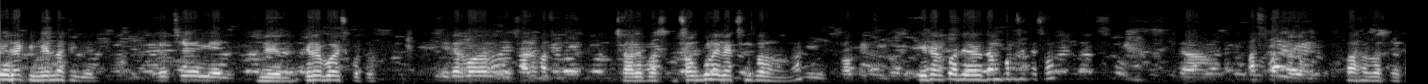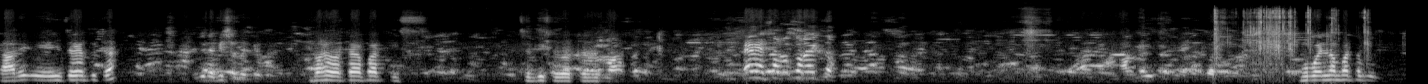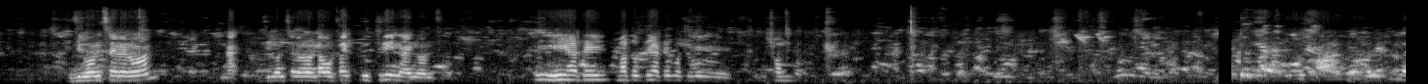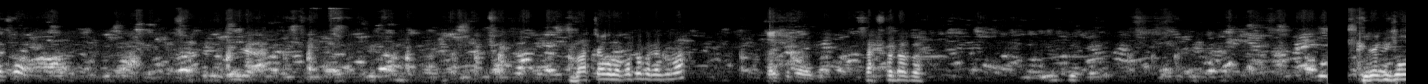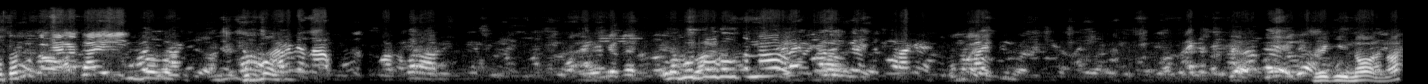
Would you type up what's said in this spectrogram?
এটা কি এটা মেল না ফিমেল হচ্ছে মেল মেল এটার বয়স কত? এটার মান সাড়ে পাঁচ। সাড়ে পাঁচ। সবগুলাই ভ্যাকসিন করানো না? সব। এটার দাম কত চাইতেছ এটা পাঁচ হাজার টাকা। আর এই- দুটা হাজার টাকা। পড়বে। দশ হাজার টাকা পার পিস বিশ হাজার টাকা। মোবাইল নাম্বারটা। Zero one seven one zero one seven one double five two three nine one four. এই- এই হাটেই মাধবদী হাটে বসে সম্ভব। বাচ্চাগুলো কত করে দেবা চারশো টাকা। এটা কি কবুতর? ফুটবল। এটা ফুটবল কবুতর না এটা কি নন, না?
